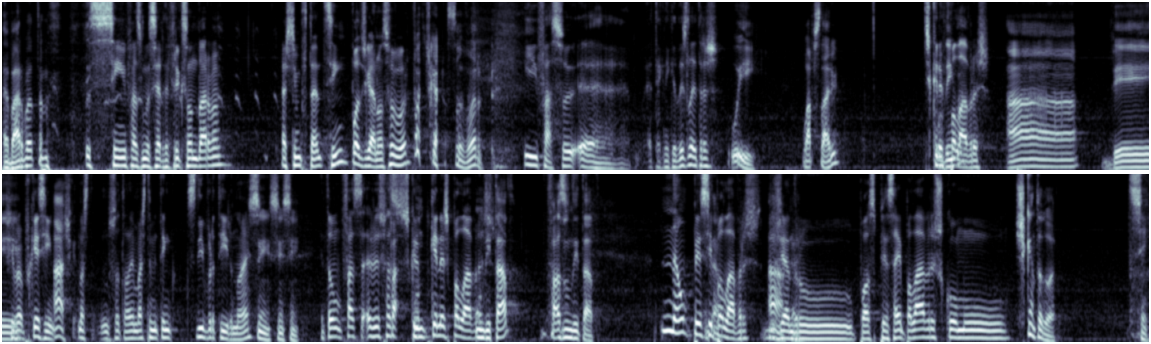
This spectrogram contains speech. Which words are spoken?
A barba também. Sim, faço uma certa fricção de barba. Acho importante, sim. Pode jogar a nosso favor. Pode jogar a favor. E faço eh, a técnica das letras. Ui. O abcedário? Escrevo palavras. A, B. Porque assim, Ah, escre- nós, uma pessoa está lá em baixo também tem que se divertir, não é? Sim, sim, sim. Então faço, às vezes faço, Fa- escrevo um- pequenas palavras. Um ditado? Faz um ditado. Não, penso Então. em palavras. Do Ah, género, posso pensar em palavras como. Esquentador. Sim.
